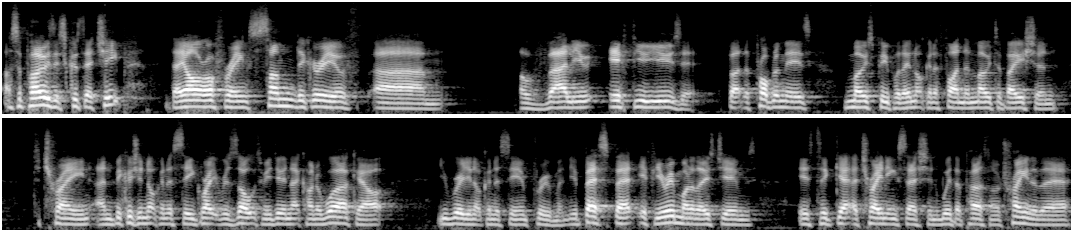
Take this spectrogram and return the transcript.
I suppose it's because they're cheap they are offering some degree of, um, of value if you use it. But the problem is most people, they're not going to find the motivation to train. And because you're not going to see great results when you're doing that kind of workout, you're really not going to see improvement. Your best bet, if you're in one of those gyms, is to get a training session with a personal trainer there.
